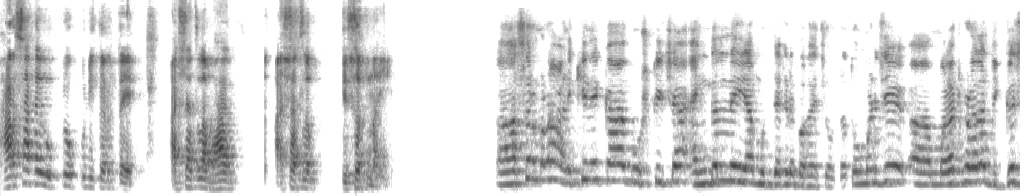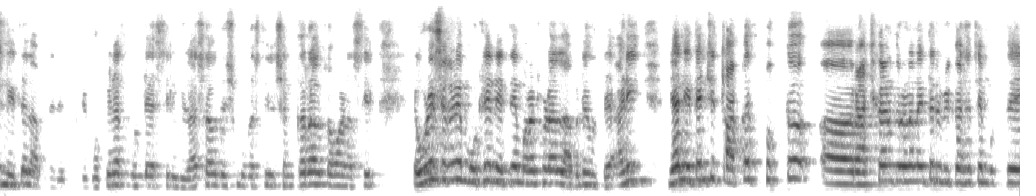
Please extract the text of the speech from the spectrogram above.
फारसा काही उपयोग कुणी करतंय अशातला भाग अशातलं दिसत नाही. सर मला आणखीन एका गोष्टीच्या अँगलने या मुद्द्याकडे बघायचं होतं. तो म्हणजे मराठवाड्याला दिग्गज नेते लाभलेले म्हणजे गोपीनाथ मुंडे असतील विलासराव देशमुख असतील शंकरराव चव्हाण असतील एवढे सगळे मोठे नेते मराठवाड्याला लाभले होते. आणि या नेत्यांची ताकद फक्त राजकारण करणं नाही तर विकासाचे मुद्दे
